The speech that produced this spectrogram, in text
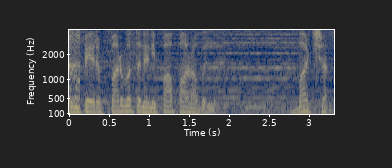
என் பேரு பர்வத்தனேனி பாப்பாராவ் இல்ல. பச்சன்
